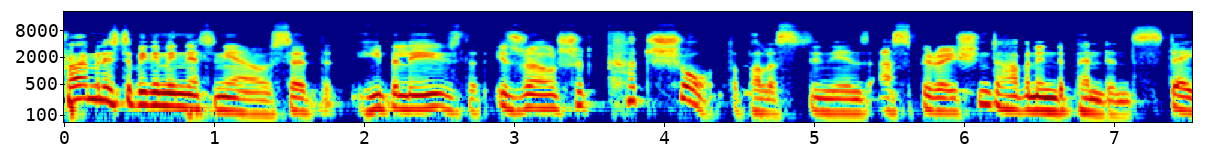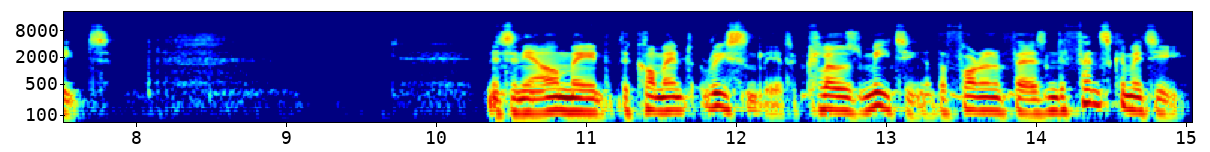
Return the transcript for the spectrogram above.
Prime Minister Benjamin Netanyahu said that he believes that Israel should cut short the Palestinians' aspiration to have an independent state. Netanyahu made the comment recently at a closed meeting of the Foreign Affairs and Defense Committee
